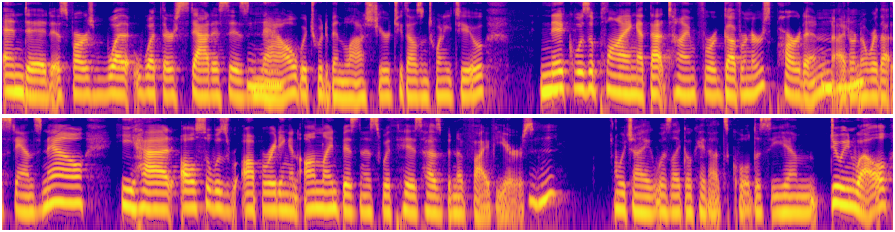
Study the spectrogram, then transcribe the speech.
ended, as far as what what their status is now, which would have been last year, 2022. Nick was applying at that time for a governor's pardon. I don't mm-hmm. know where that stands now. He had also was operating an online business with his husband of 5 years. Mm-hmm. Which I was like, okay, that's cool to see him doing well.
